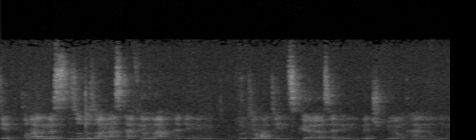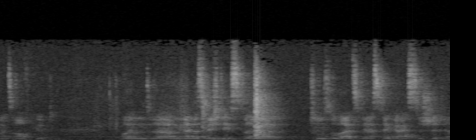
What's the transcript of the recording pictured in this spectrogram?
den Protagonisten so besonders dafür macht, hat den ultimativen Skill, dass er den Wind spüren kann und niemals aufgibt. Und ähm, dann das Wichtigste, tu so, als wäre es der geilste Shit.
